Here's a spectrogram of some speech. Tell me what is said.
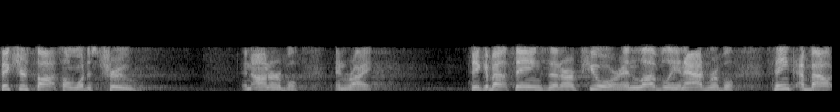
Fix your thoughts on what is true and honorable and right. Think about things that are pure and lovely and admirable. Think about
